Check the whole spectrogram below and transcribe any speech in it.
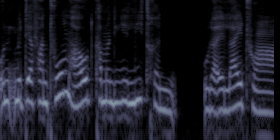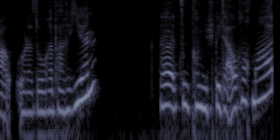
Und mit der Phantomhaut kann man die Elytren oder Elytra oder so reparieren. Dazu kommen wir später auch nochmal.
